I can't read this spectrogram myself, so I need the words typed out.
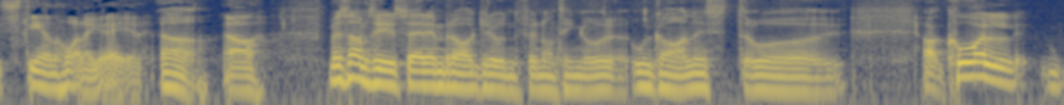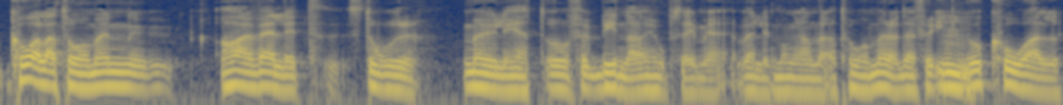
stenhårda grejer. Ja. Ja. Men samtidigt så är det en bra grund för någonting or- organiskt. Och, ja, kol, kolatomen har en väldigt stor möjlighet att förbinda ihop sig med väldigt många andra atomer. Och därför ingår kol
